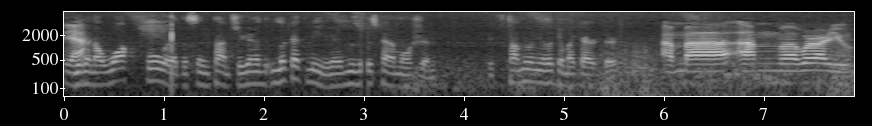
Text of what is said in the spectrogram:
Yeah. you're gonna walk forward at the same time. So you're gonna look at me. You're gonna do this kind of motion. If, tell me when you look at my character. I'm uh I'm uh, where are you?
